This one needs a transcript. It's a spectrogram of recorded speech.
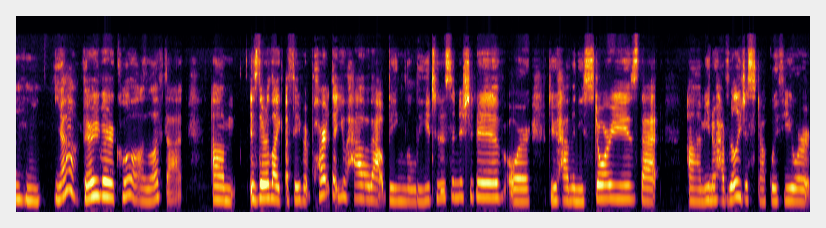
Mm-hmm. Yeah, very very cool. I love that. Um, is there like a favorite part that you have about being the lead to this initiative, or do you have any stories that um, you know have really just stuck with you or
